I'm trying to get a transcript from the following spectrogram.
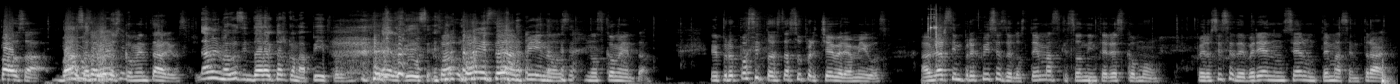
pausa. Vamos Pausa, a ver los comentarios. A mí me gusta interactuar con la people. Ve lo que dice. Juan Juan Esteban Pinos nos comenta. El propósito está súper chévere, amigos. Hablar sin prejuicios de los temas que son de interés común. Pero sí se debería anunciar un tema central,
